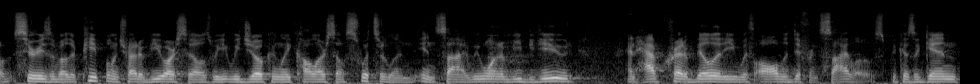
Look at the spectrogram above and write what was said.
a series of other people, and try to view ourselves. We, we jokingly call ourselves Switzerland inside. We want to be viewed and have credibility with all the different silos. Because again,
